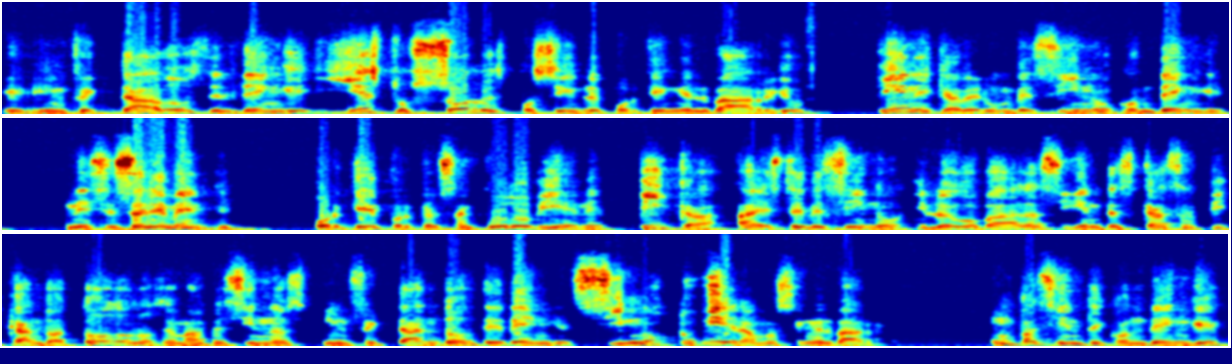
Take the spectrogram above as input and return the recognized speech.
eh, infectados del dengue y esto solo es posible porque en el barrio tiene que haber un vecino con dengue, necesariamente. ¿Por qué? Porque el zancudo viene, pica a este vecino y luego va a las siguientes casas picando a todos los demás vecinos infectando de dengue. Si no tuviéramos en el barrio un paciente con dengue,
